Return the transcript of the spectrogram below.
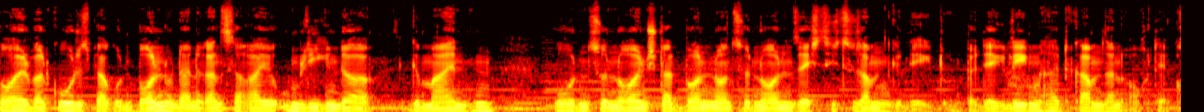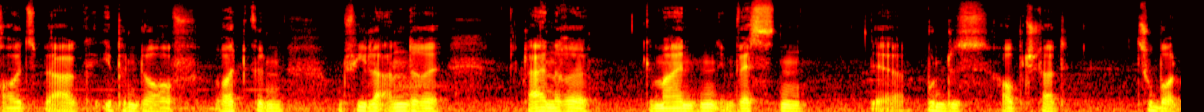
Beul, Bad Godesberg und Bonn und eine ganze Reihe umliegender Gemeinden wurden zur neuen Stadt Bonn 1969 zusammengelegt. Und bei der Gelegenheit kamen dann auch der Kreuzberg, Ippendorf, Röttgen und viele andere kleinere Gemeinden im Westen der Bundeshauptstadt zu Bonn.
